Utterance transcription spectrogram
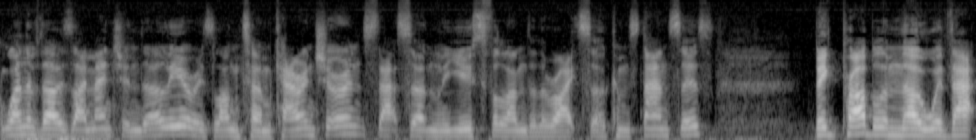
One of those I mentioned earlier is long-term care insurance. That's certainly useful under the right circumstances. Big problem though with that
